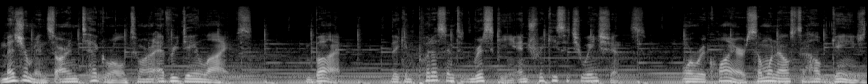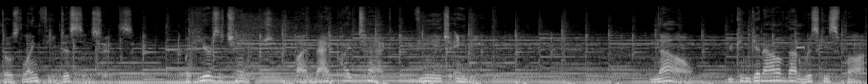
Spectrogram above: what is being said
Measurements are integral to our everyday lives, but they can put us into risky and tricky situations or require someone else to help gauge those lengthy distances. But here's a change by Magpie Tech VH80. Now, you can get out of that risky spot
